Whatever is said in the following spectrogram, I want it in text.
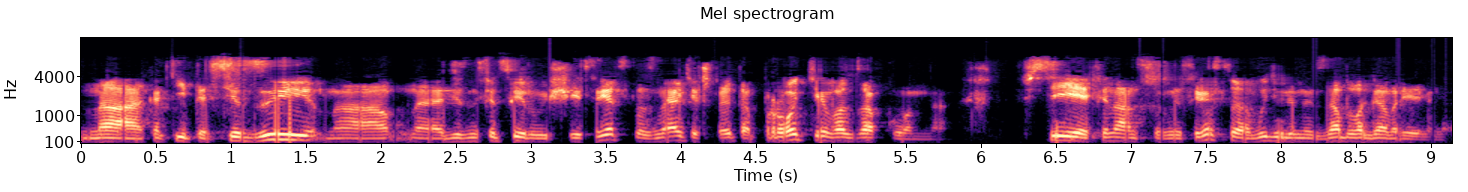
на какие-то СИЗы, на, на дезинфицирующие средства, знаете, что это противозаконно. Все финансовые средства выделены заблаговременно.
